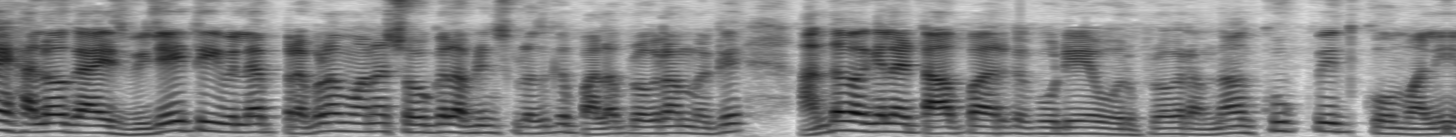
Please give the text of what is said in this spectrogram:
ஹாய் ஹலோ காய்ஸ் விஜய் டிவியில் பிரபலமான ஷோக்கள் அப்படின்னு சொல்கிறதுக்கு பல ப்ரோக்ராம் இருக்குது அந்த வகையில் டாப்பாக இருக்கக்கூடிய ஒரு ப்ரோக்ராம் தான் cook with Komali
